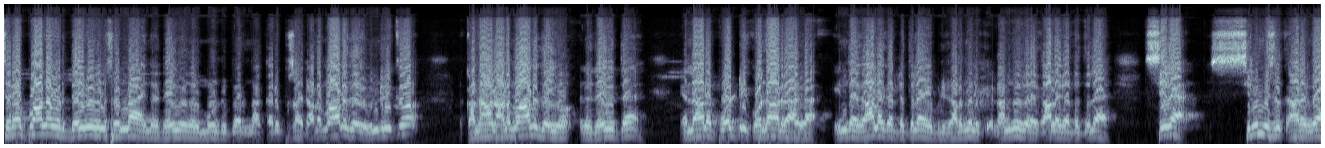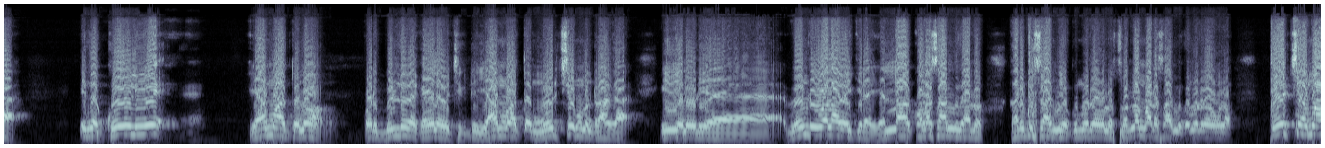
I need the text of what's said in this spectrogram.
சிறப்பான ஒரு தெய்வங்கள் சொன்னால் இந்த தெய்வங்கள் மூன்று பேர் தான். கருப்புசாய் நடமான தெய்வம். இன்றைக்கும் கனா நடமான தெய்வம். இந்த தெய்வத்தை எல்லாரும் போட்டி கொண்டாடுறாங்க. இந்த காலகட்டத்தில் இப்படி நடந்து நடந்துக்கிற காலகட்டத்தில் சில சிலுமிசுக்காரங்க இந்த கோயிலையே ஏமாத்தணும். ஒரு பில்டரை கையில வச்சுக்கிட்டு ஏமாத்த முயற்சியும் பண்றாங்க. இது என்னுடைய வேண்டுகோளா வைக்கிறேன். எல்லா குலசாமிக்காரரும் கருப்புசாமியை கும்பிடுறவங்களும் சொன்னமாட சாமி கும்பிடுறவங்களும் பேச்சமா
